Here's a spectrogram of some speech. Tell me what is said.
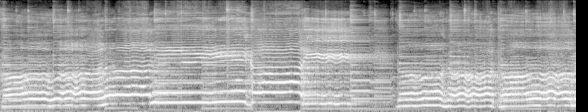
変わらぬ怒りだなため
